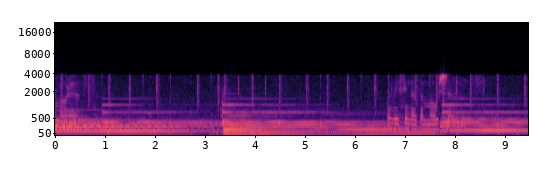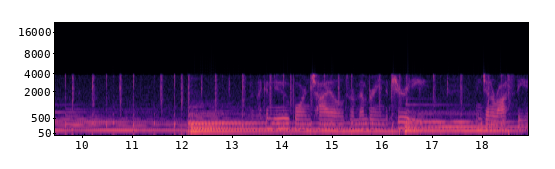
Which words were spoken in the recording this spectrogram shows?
our motives. Releasing those emotions. Like a newborn child, remembering the purity and generosity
